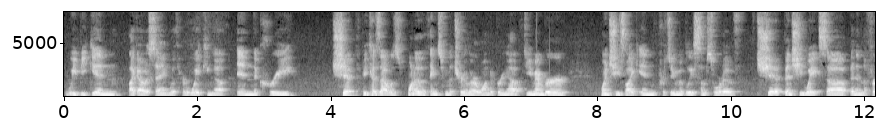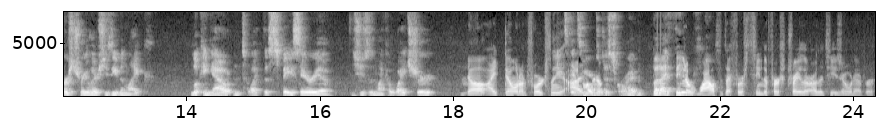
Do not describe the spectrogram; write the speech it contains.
we begin, like I was saying, with her waking up in the Kree ship because that was one of the things from the trailer I wanted to bring up. Do you remember when she's like in presumably some sort of ship and she wakes up and in the first trailer she's even like looking out into like the space area. She's in like a white shirt. No, I don't. Unfortunately, It's, it's hard to describe, but I It's think been a while since I first seen the first trailer or the teaser or whatever.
